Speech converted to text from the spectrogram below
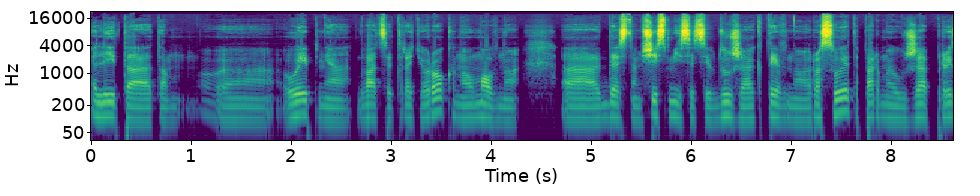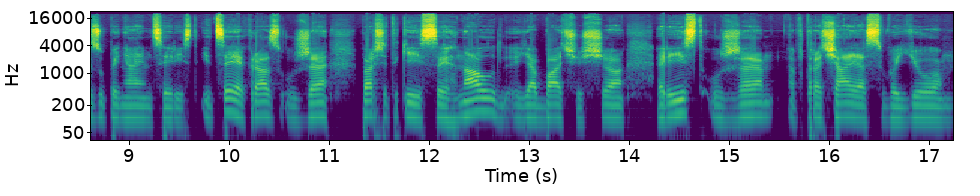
Літа там е, липня 23-го року, ну умовно, е, десь там 6 місяців дуже активно росли. Тепер ми вже призупиняємо цей ріст. І це якраз уже перший такий сигнал. Я бачу, що ріст уже втрачає свою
